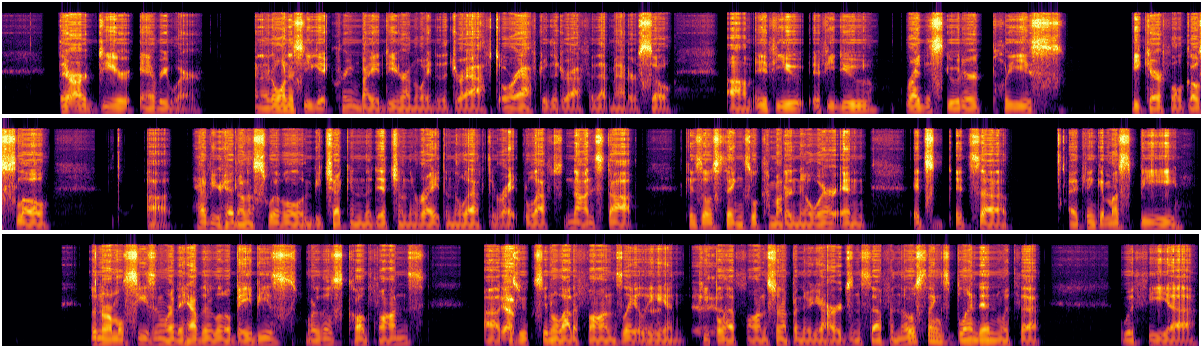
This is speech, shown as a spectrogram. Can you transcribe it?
There are deer everywhere, and I don't want to see you get creamed by a deer on the way to the draft or after the draft, for that matter. So, um, if you if you do ride the scooter, please be careful. Go slow. Uh, have your head on a swivel and be checking the ditch on the right and the left, the right, the left, nonstop because those things will come out of nowhere and it's it's uh I think it must be the normal season where they have their little babies. What are those called fawns? Because Yeah. we've seen a lot of fawns lately, and Yeah, people yeah. have fawns showing up in their yards and stuff, and those things blend in with the with the uh,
